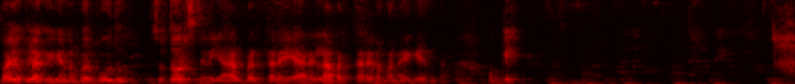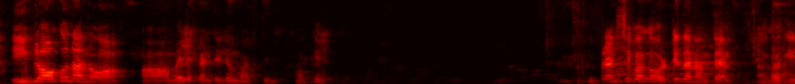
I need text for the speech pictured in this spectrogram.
ಫೈವ್ ಓ ಕ್ಲಾಕಿಗೇನೋ ಬರ್ಬೋದು. ಸೊ ತೋರಿಸ್ತೀನಿ ಯಾರು ಬರ್ತಾರೆ, ಯಾರೆಲ್ಲ ಬರ್ತಾರೆ ನಮ್ಮ ಮನೆಗೆ ಅಂತ. ಓಕೆ ಈ ಬ್ಲಾಗು ನಾನು ಆಮೇಲೆ ಕಂಟಿನ್ಯೂ ಮಾಡ್ತೀನಿ ಓಕೆ ಫ್ರೆಂಡ್ಸ್ ಇವಾಗ ಹೊರಟಿದ್ದಾರಂತೆ. ಹಾಗಾಗಿ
